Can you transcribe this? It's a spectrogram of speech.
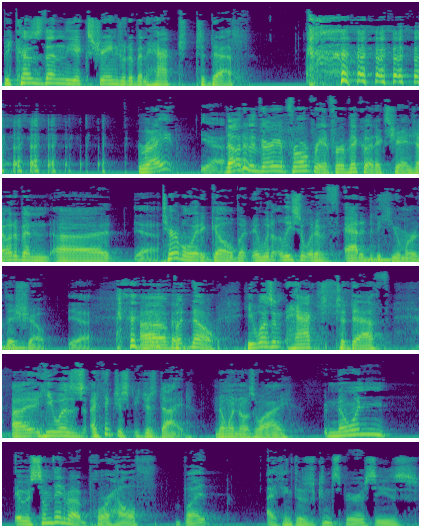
because then the exchange would have been hacked to death. right? Yeah. That would have been very appropriate for a Bitcoin exchange. That would have been uh, Yeah. terrible way to go, but it would at least it would have added to the humor of this show. yeah. Uh, but no, he wasn't hacked to death. Uh, he was, I think, just he just died. No one knows why. no one. It was something about poor health, but I think there's conspiracies.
